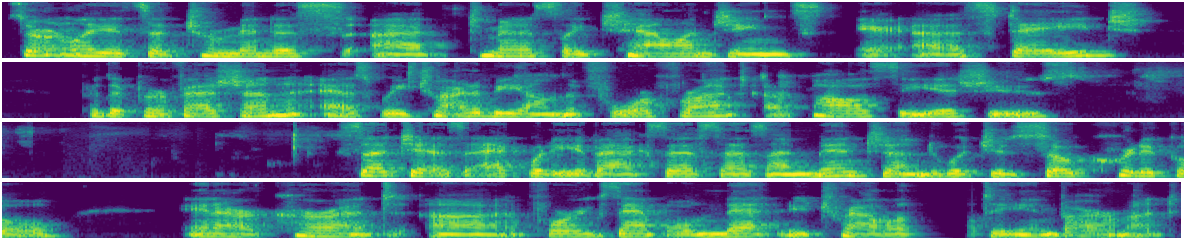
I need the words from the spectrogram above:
certainly it's a tremendous, uh, tremendously challenging uh, stage for the profession as we try to be on the forefront of policy issues such as equity of access, as I mentioned, which is so critical in our current, uh, for example, net neutrality environment,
